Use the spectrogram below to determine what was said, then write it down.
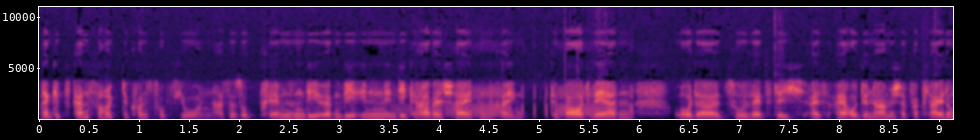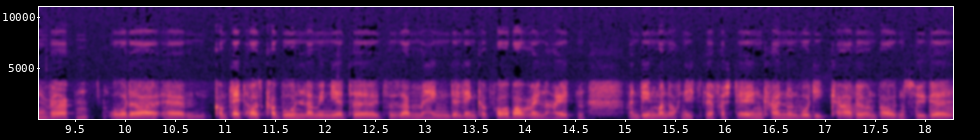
Da gibt es ganz verrückte Konstruktionen, also so Bremsen, die irgendwie innen in die Gabelscheiten reingebaut werden oder zusätzlich als aerodynamische Verkleidung wirken oder ähm, komplett aus Carbon laminierte zusammenhängende Lenkervorbaueinheiten, an denen man auch nichts mehr verstellen kann und wo die Kabel und Bautenzüge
